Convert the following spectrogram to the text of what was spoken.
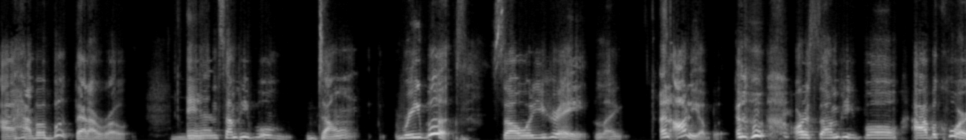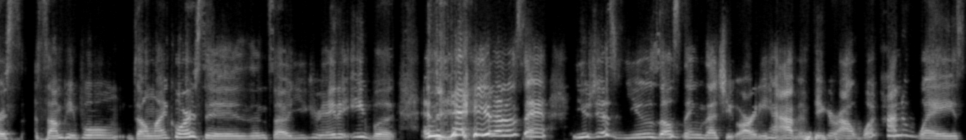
I have a book that I wrote. Mm-hmm. And some people don't read books. So what do you create? Like an audiobook. Or some people have a course. Some people don't like courses and so you create an ebook. And then, you know what i'm saying? You just use those things that you already have and figure out what kind of ways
